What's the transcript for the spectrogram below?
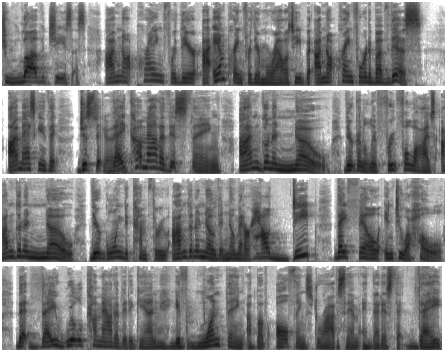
to love Jesus. I'm not praying for their, I am praying for their morality, but I'm not praying for it above this. I'm asking that just that they come out of this thing. I'm going to know they're going to live fruitful lives. I'm going to know they're going to come through. I'm going to know that mm-hmm. no matter how deep they fell into a hole, that they will come out of it again mm-hmm. if one thing above all things drives them, and that is that they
